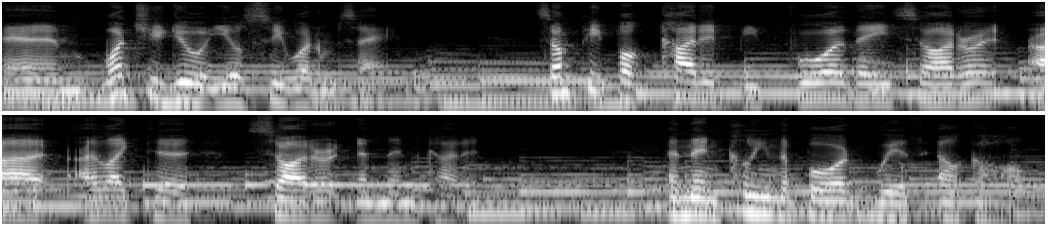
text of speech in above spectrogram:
And once you do it, you'll see what I'm saying. Some people cut it before they solder it. Uh, I like to solder it and then cut it. And then clean the board with alcohol.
